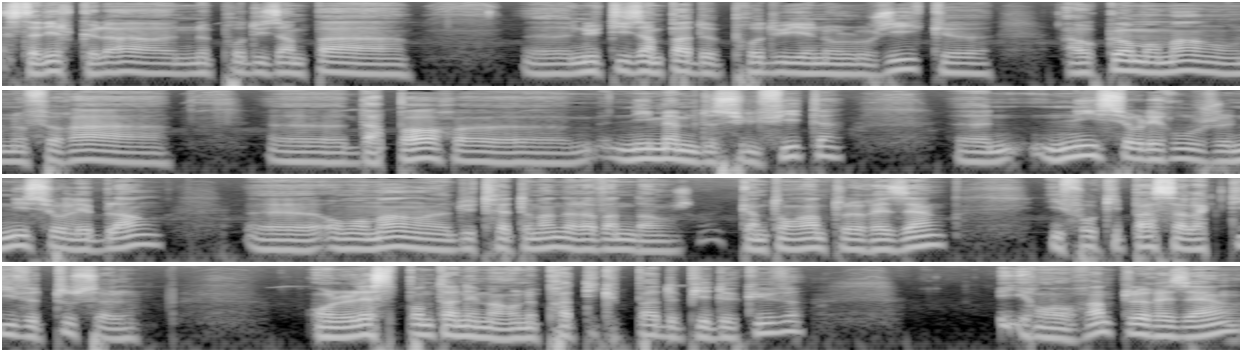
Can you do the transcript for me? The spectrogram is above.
C'est-à-dire que là, ne produisant pas, n'utilisant pas de produits énologiques, à aucun moment on ne fera d'apport, ni même de sulfite, ni sur les rouges, ni sur les blancs, au moment du traitement de la vendange. Quand on rentre le raisin, il faut qu'il passe à l'active tout seul. On le laisse spontanément, on ne pratique pas de pied de cuve on rentre le raisin,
